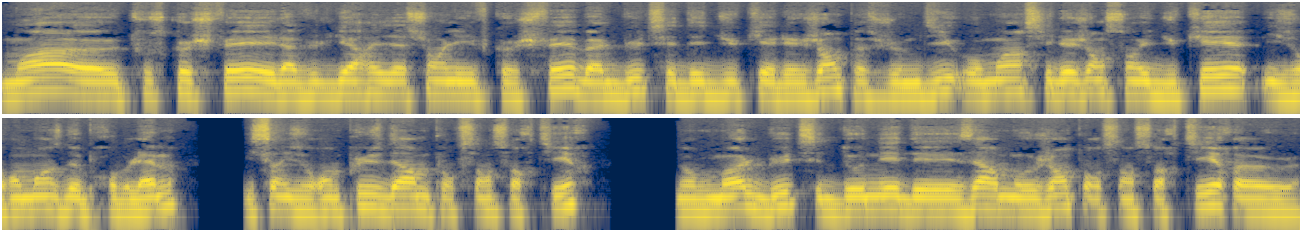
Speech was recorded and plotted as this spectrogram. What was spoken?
moi, euh, tout ce que je fais et la vulgarisation livre que je fais, bah, le but c'est d'éduquer les gens parce que je me dis au moins si les gens sont éduqués, ils auront moins de problèmes, ils auront plus d'armes pour s'en sortir. Donc moi, le but c'est de donner des armes aux gens pour s'en sortir, euh,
